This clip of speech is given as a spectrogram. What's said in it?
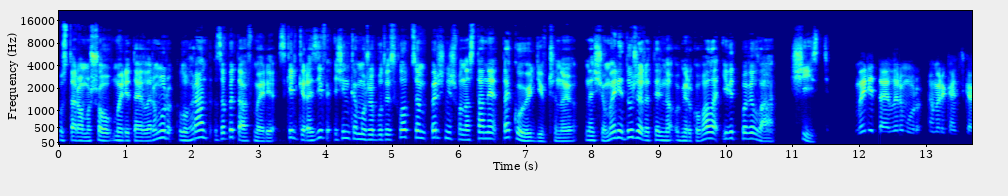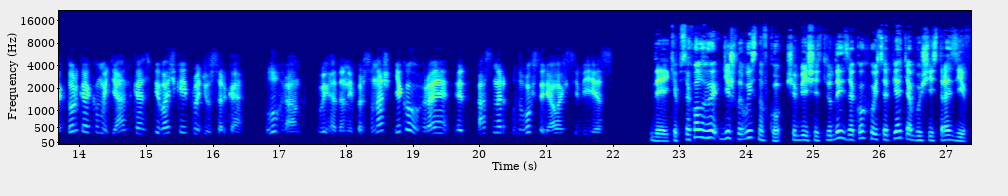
У старому шоу Мері Тайлер Мур Лу Грант запитав Мері, скільки разів жінка може бути з хлопцем, перш ніж вона стане такою дівчиною, на що Мері дуже ретельно обміркувала і відповіла шість. Мері Тайлер американська акторка, комедіантка, співачка і продюсерка. Лу Грант, вигаданий персонаж, якого грає Ед Аснер у двох серіалах CBS. Деякі психологи дійшли висновку, що більшість людей закохуються 5 або 6 разів,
